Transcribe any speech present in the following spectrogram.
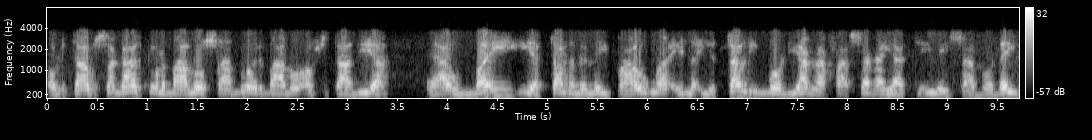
O le tausaga atu o le mālō samoa i le mālō ausitalia e au mai ia tala lelei paunga ina ia tali molianga fa'asaga iā te ia i sa mo nei.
